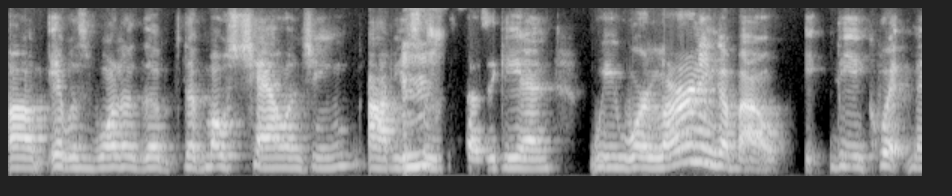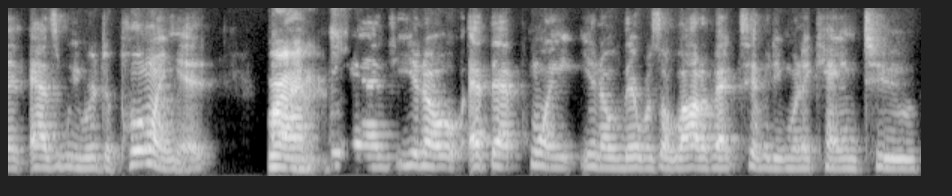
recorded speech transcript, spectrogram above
Um, it was one of the, the most challenging, obviously, mm-hmm. because again, we were learning about the equipment as we were deploying it. Right. Um, and, you know, at that point, you know, there was a lot of activity when it came to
